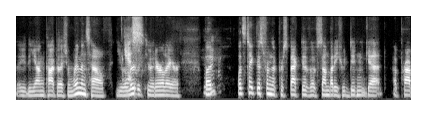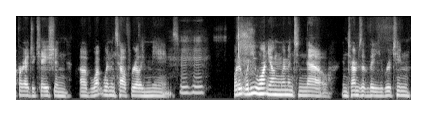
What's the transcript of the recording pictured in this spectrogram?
the, the, young population, women's health. You yes. alluded to it earlier, but mm-hmm. let's take this from the perspective of somebody who didn't get a proper education of what women's health really means. Mm-hmm. What, what do you want young women to know in terms of the routine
